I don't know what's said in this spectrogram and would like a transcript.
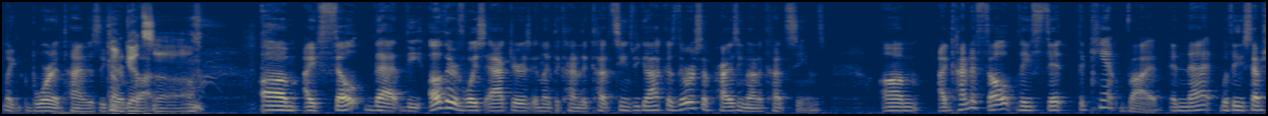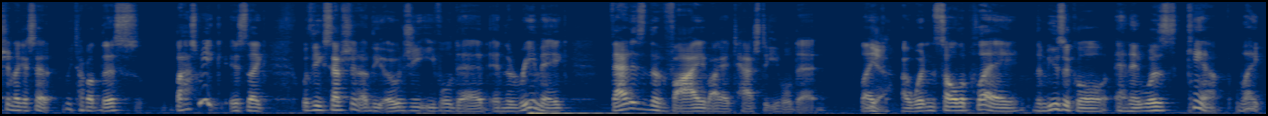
like bored at times. Just to come get thought. some. Um, I felt that the other voice actors in like the kind of the cutscenes we got because there were a surprising amount of cutscenes. Um, I kind of felt they fit the camp vibe, and that, with the exception, like I said, we talked about this last week, is like with the exception of the OG Evil Dead and the remake, that is the vibe I attached to Evil Dead. Like Yeah. I went and saw the play, the musical, and it was camp. Like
